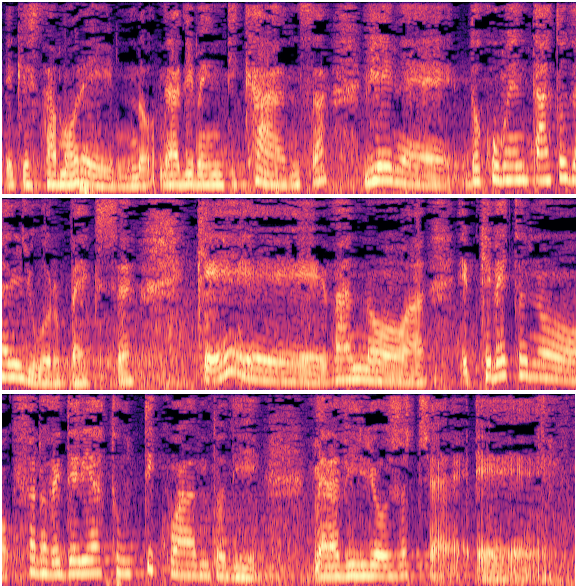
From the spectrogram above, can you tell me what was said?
e che sta morendo nella dimenticanza, viene documentato dagli urbex che vanno a- che mettono, che fanno vedere a tutti quanto di meraviglioso c'è e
